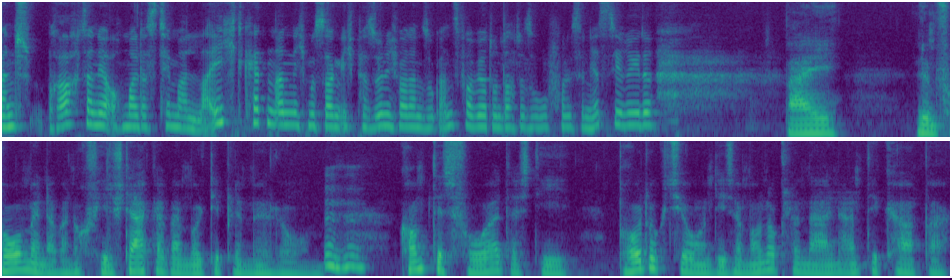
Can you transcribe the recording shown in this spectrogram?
Man sprach dann ja auch mal das Thema Leichtketten an. Ich muss sagen, ich persönlich war dann so ganz verwirrt und dachte so, wovon ist denn jetzt die Rede? Bei Lymphomen, aber noch viel stärker beim Multiplen Myelom, mhm. kommt es vor, dass die Produktion dieser monoklonalen Antikörper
